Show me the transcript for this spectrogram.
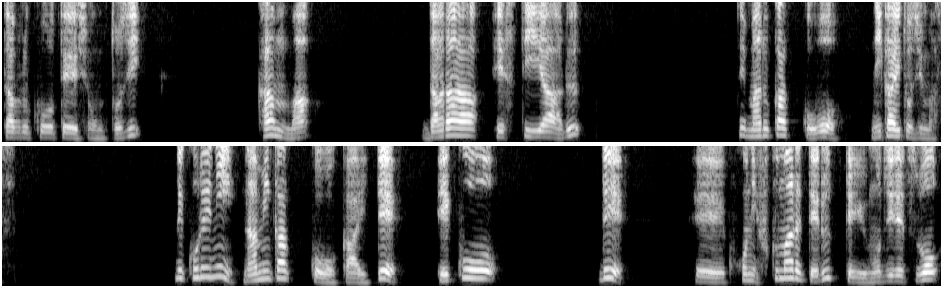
ダブルクォーテーション閉じ。カンマダラー STR で丸括弧を2回閉じます。で、これに波括弧を書いてエコーでえーここに含まれてるっていう文字列を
